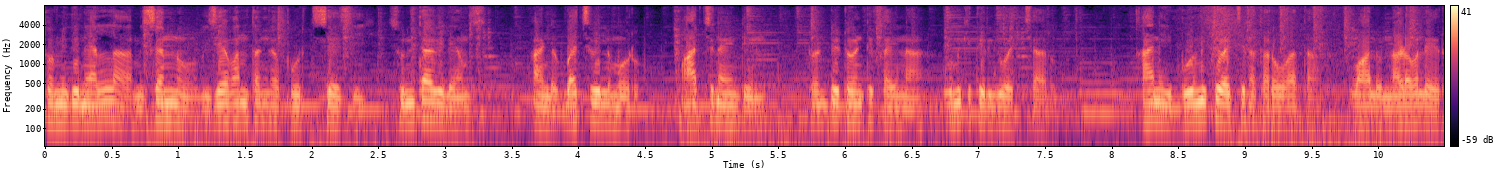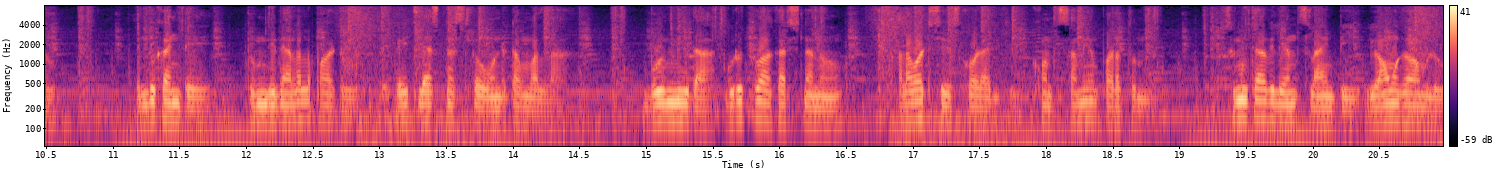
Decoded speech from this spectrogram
తొమ్మిది నెలల మిషన్ను విజయవంతంగా పూర్తి చేసి Sunita Williams and Butch Wilmore March nineteen twenty twenty ఫైవ్న భూమికి తిరిగి వచ్చారు. కానీ భూమికి వచ్చిన తరువాత వాళ్ళు నడవలేరు. ఎందుకంటే తొమ్మిది నెలల పాటు వెయిట్లెస్నెస్లో ఉండటం వల్ల భూమి మీద గురుత్వాకర్షణను అలవాటు చేసుకోవడానికి కొంత సమయం పడుతుంది. సునీతా విలియమ్స్ లాంటి వ్యోమగాములు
